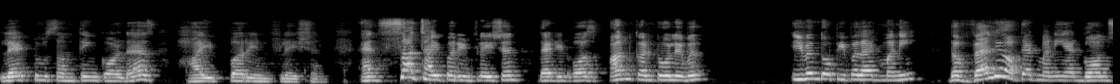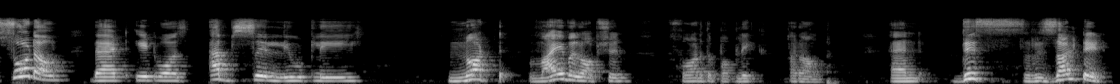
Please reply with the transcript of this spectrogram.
led to something called as hyperinflation. And such hyperinflation that it was uncontrollable. Even though people had money, the value of that money had gone so down that it was absolutely not viable option for the public around. And this resulted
